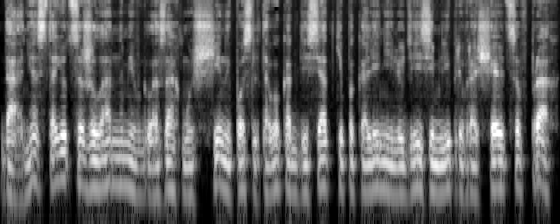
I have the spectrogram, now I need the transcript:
Да, они остаются желанными в глазах мужчины после того, как десятки поколений людей Земли превращаются в прах,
